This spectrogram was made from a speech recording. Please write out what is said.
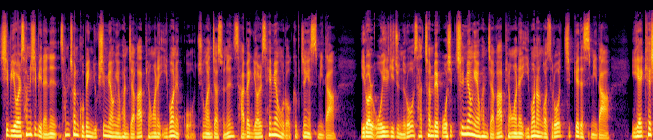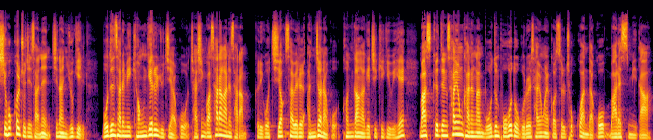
12월 30일에는 3,960명의 환자가 병원에 입원했고 중환자 수는 413명으로 급증했습니다. 1월 5일 기준으로 4,157명의 환자가 병원에 입원한 것으로 집계됐습니다. 이에 캐시 호컬 주지사는 지난 6일 모든 사람이 경계를 유지하고 자신과 사랑하는 사람, 그리고 지역사회를 안전하고 건강하게 지키기 위해 마스크 등 사용 가능한 모든 보호도구를 사용할 것을 촉구한다고 말했습니다.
